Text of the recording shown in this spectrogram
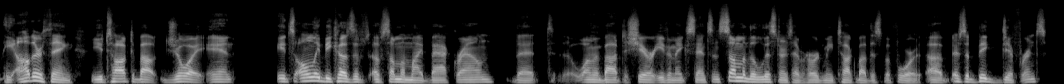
The other thing you talked about joy, and it's only because of, of some of my background that what I'm about to share even makes sense. And some of the listeners have heard me talk about this before. Uh, there's a big difference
